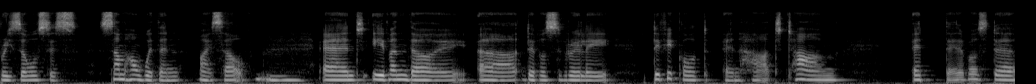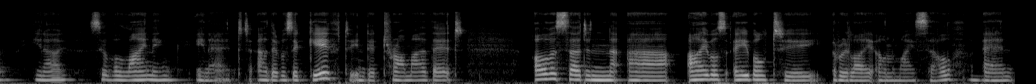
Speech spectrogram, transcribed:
resources somehow within myself. And even though uh, there was really difficult and hard time, it there was the you know silver lining in it. Uh, there was a gift in the trauma that all of a sudden uh, I was able to rely on myself and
